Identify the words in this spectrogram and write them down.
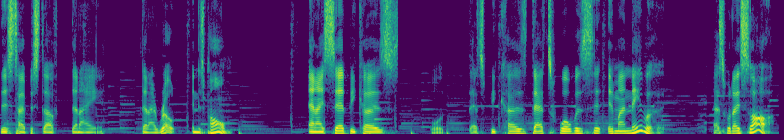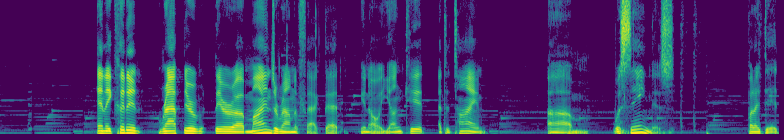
this type of stuff that I that I wrote in this poem? And I said because well, that's because that's what was in my neighborhood. That's what I saw. And they couldn't wrap their their uh, minds around the fact that you know a young kid at the time um, was seeing this, but I did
